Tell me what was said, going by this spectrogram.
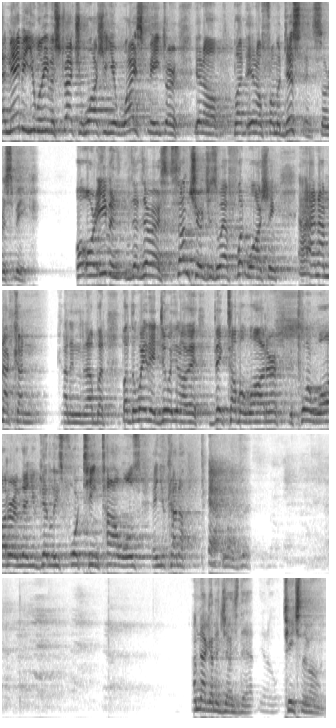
And maybe you will even stretch washing your wife's feet or, you know, but, you know, from a distance, so to speak. Or, or even there are some churches who have foot washing, and I'm not cutting, cutting it up, but, but the way they do it, you know, a big tub of water, you pour water, and then you get at least 14 towels, and you kind of pat like this. I'm not going to judge that, you know, teach their own.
